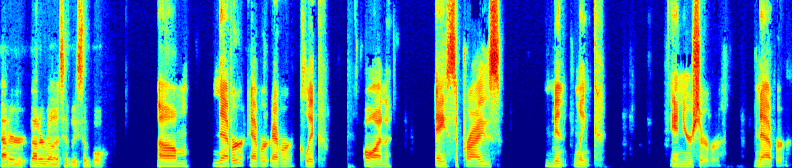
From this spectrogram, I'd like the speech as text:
that are that are relatively simple? Um, never, ever, ever click on a surprise mint link in your server. Never.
